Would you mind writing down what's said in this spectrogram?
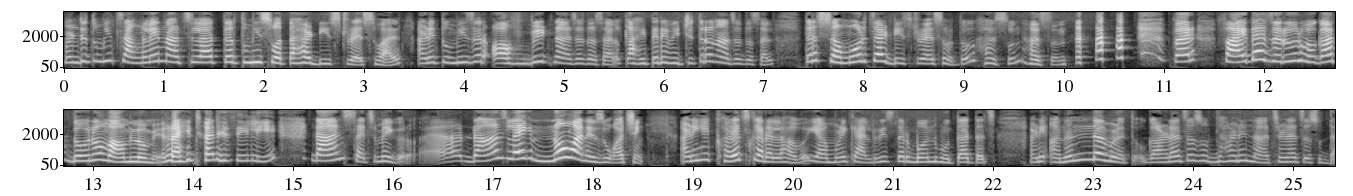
म्हणजे तुम्ही चांगले नाचलात तर तुम्ही स्वतः डी स्ट्रेस व्हाल. आणि तुम्ही जर ऑफबीट नाचत असाल काहीतरी विचित्र नाचत असाल तर समोरचा डी स्ट्रेस होतो हसून हसून. पर फायदा जरूर होगा दोनों मामलों में राइट और इसीलिए डान्स सच में करो। Dance like no one is watching आणि हे खरंच करायला हवं यामुळे कॅलरीज तर बंद होतातच आणि आनंद मिळतो. गाण्याचा सुद्धा आणि नाचण्याचं सुद्धा.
